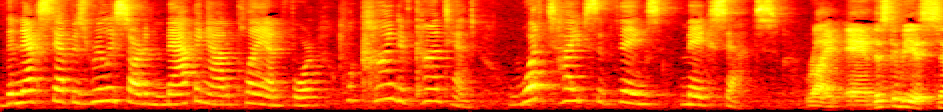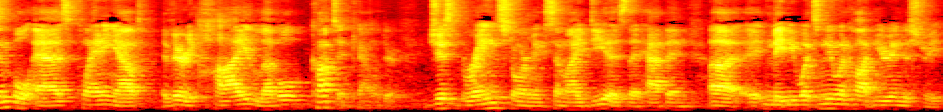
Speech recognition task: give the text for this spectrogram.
The next step is really sort of mapping out a plan for what kind of content, what types of things make sense. Right, and this can be as simple as planning out a very high level content calendar just brainstorming some ideas that happen, uh, maybe what's new and hot in your industry,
